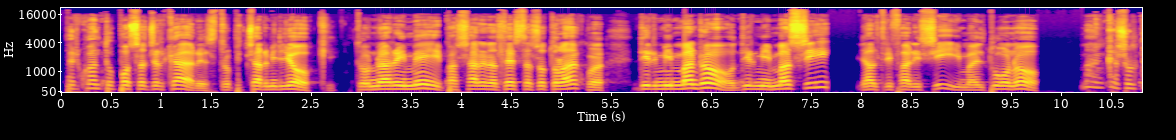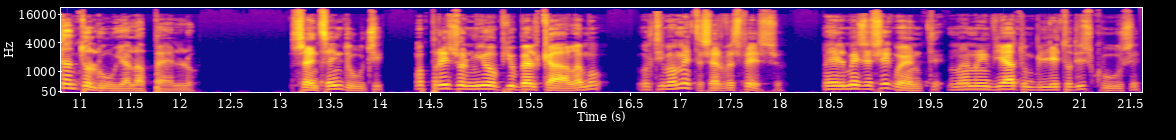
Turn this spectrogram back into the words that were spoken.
per quanto possa cercare, stropicciarmi gli occhi, tornare in me, passare la testa sotto l'acqua, dirmi ma no, dirmi ma sì, gli altri fari sì, ma il tuo no. Manca soltanto lui all'appello. Senza indugi, ho preso il mio più bel calamo, ultimamente serve spesso, e il mese seguente mi hanno inviato un biglietto di scuse,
